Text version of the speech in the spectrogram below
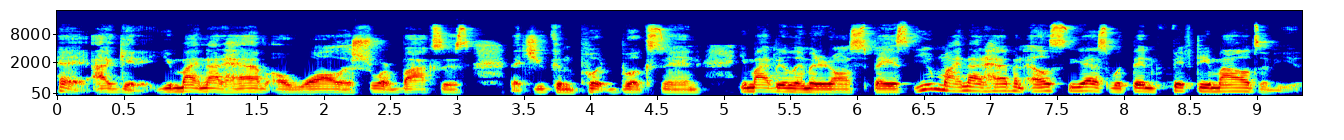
Hey, I get it. You might not have a wall of short boxes that you can put books in. You might be limited on space. You might not have an LCS within 50 miles of you.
